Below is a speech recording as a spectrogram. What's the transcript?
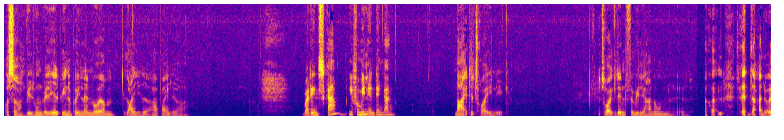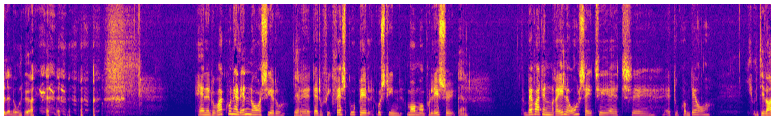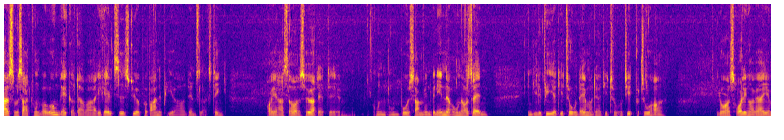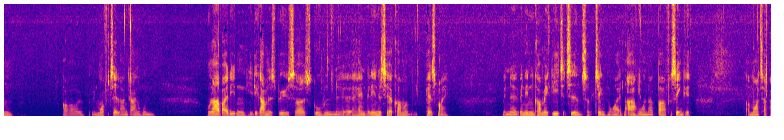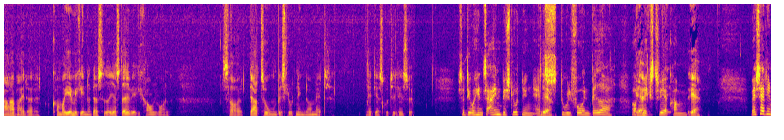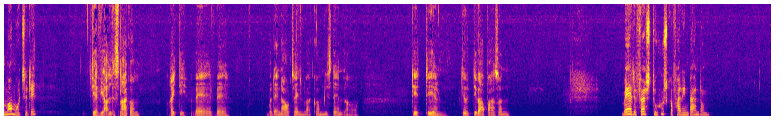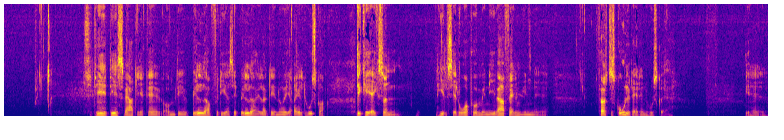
Og så ville hun vel hjælpe hende på en eller anden måde om lejlighed og arbejde. Og... Var det en skam i familien dengang? Nej, det tror jeg egentlig ikke. Jeg tror ikke, at den familie har nogen, øh, der har noget eller nogen høre. Hanne, du var kun halvanden år, siger du, Ja. øh, da du fik fast bopæl hos din mormor på Læsø. ja. Hvad var den reelle årsag til, at, øh, at du kom derover? Jamen det var jo som sagt, hun var ung, ikke? og der var ikke altid styr på barnepiger og den slags ting. Og jeg har så også hørt, at øh, hun, hun boede sammen med en veninde, og hun også havde en, en lille pige, og de to damer der, de tog tit på tur, og lå også rollinger hver hjemme. Og min mor fortæller en gang, hun, hun arbejdede i, den, i det gamle by, så skulle hun øh, have en veninde til at komme og passe mig. Men øh, veninden kom ikke lige til tiden, så tænkte mor, at nej, hun var nok bare forsinket. Og mor tager på arbejde og kommer hjem igen, og der sidder jeg stadigvæk i kravlegården. Så der tog hun beslutningen om, at, at jeg skulle til Læsø. Så det var hendes egen beslutning, at Ja. du ville få en bedre opvækst ved at komme. Ja, Hvad sagde din mormor til det? det har vi aldrig snakket om rigtigt, hvad, hvad, hvordan aftalen var kommet i stand. Og det, det, det, det var bare sådan. Hvad er det første, du husker fra din barndom? Så det, det er svært. Jeg kan, om det er billeder, fordi jeg har set billeder, eller det er noget, jeg reelt husker. Det kan jeg ikke sådan helt sætte ord på, men i hvert fald min øh, første skoledag, den husker jeg. Vi havde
